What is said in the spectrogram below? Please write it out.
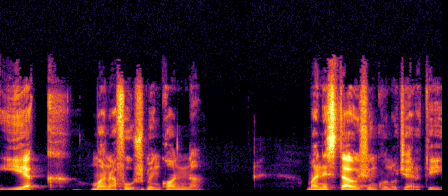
jekk ma nafux minn konna, ma nistgħux inkunu ċerti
